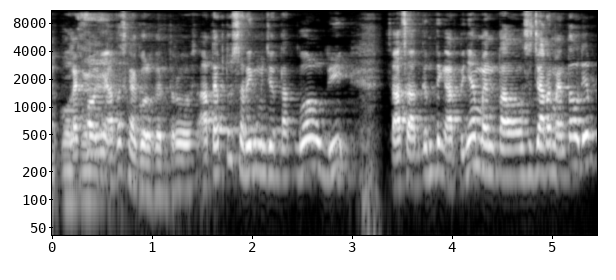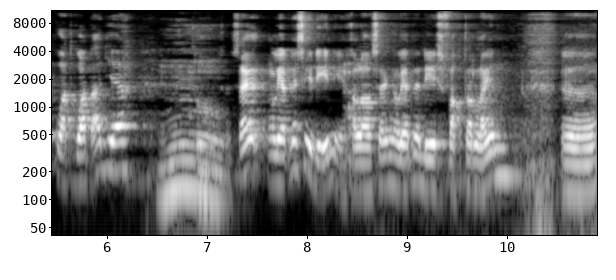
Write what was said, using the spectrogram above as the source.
ngagolkan. Levelnya atas nggak golkan terus. Atep tuh sering mencetak gol di saat-saat genting. Artinya mental secara mental dia kuat-kuat aja. Hmm. Saya ngelihatnya sih di ini. ya. Kalau saya ngelihatnya di faktor lain eh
